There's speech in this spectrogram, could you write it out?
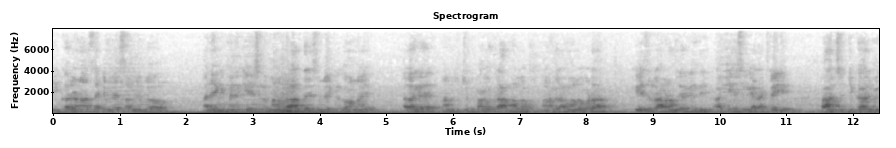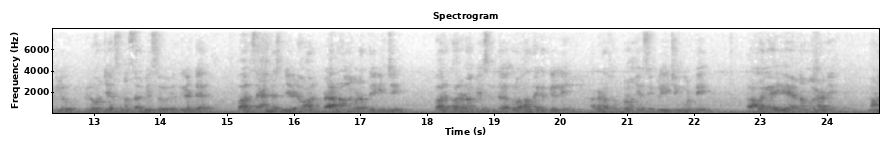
ఈ కరోనా సెకండ్ వేవ్ సమయంలో అనేకమైన కేసులు మన భారతదేశంలో ఎక్కువగా ఉన్నాయి. అలాగే మన చుట్టుపక్కల గ్రామాల్లో మన గ్రామాల్లో కూడా కేసులు రావడం జరిగింది. ఆ కేసులు ఎలక్ట్ అయ్యి పారిశుద్ధ్య కార్మికులు ఈరోజు చేస్తున్న సర్వీసు ఎందుకంటే వారు శానిటైజేషన్ చేయడం వారి ప్రాణాలను కూడా తెగించి వారు కరోనా పేషెంట్ల గృహాల దగ్గరికి వెళ్ళి అక్కడ శుభ్రం చేసి బ్లీచింగ్ కొట్టి అలాగే ఏఎన్ఎం కానీ మన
